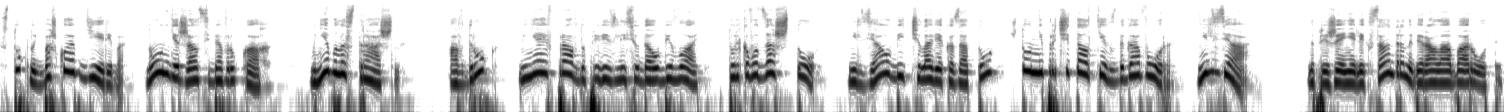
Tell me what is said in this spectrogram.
стукнуть башкой об дерево, но он держал себя в руках. Мне было страшно. А вдруг меня и вправду привезли сюда убивать? Только вот за что? Нельзя убить человека за то, что он не прочитал текст договора. Нельзя. Напряжение Александра набирало обороты.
